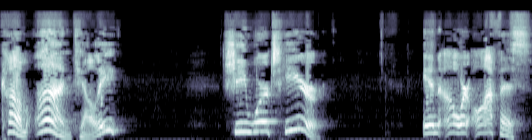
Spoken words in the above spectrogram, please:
come on, Kelly. She works here in our office.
